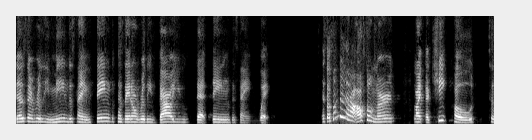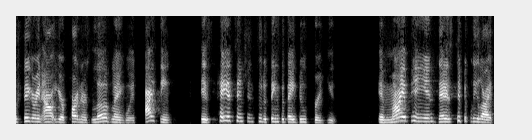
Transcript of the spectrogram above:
doesn't really mean the same thing because they don't really value that thing the same way. And so, something that I also learned, like a cheat code to figuring out your partner's love language, I think, is pay attention to the things that they do for you. In my opinion, that is typically like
